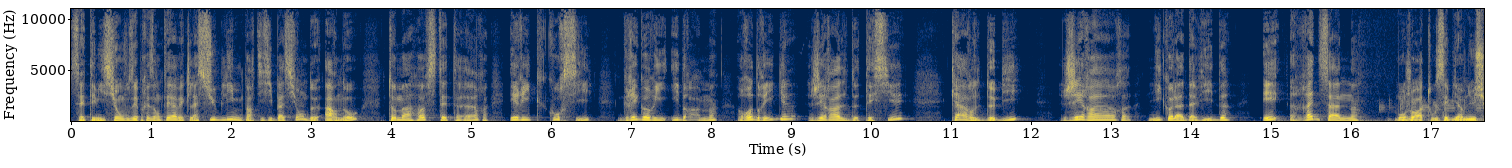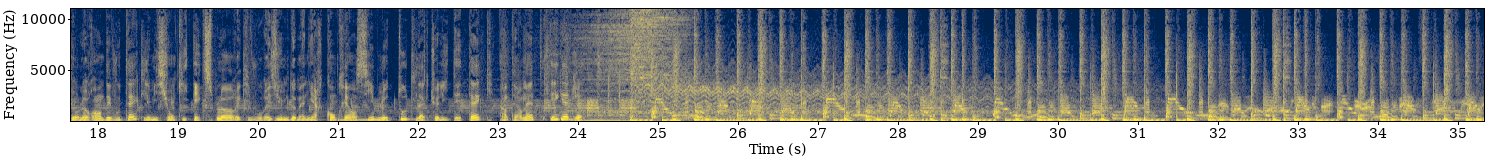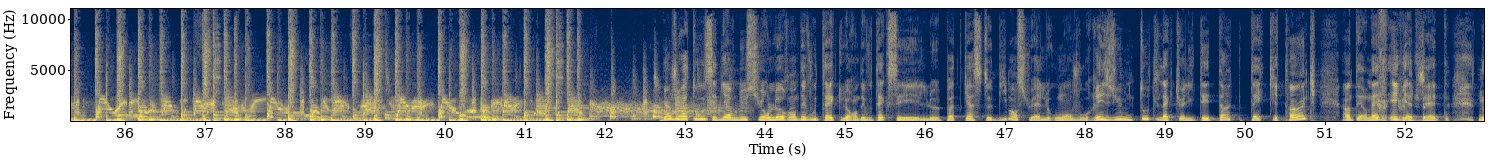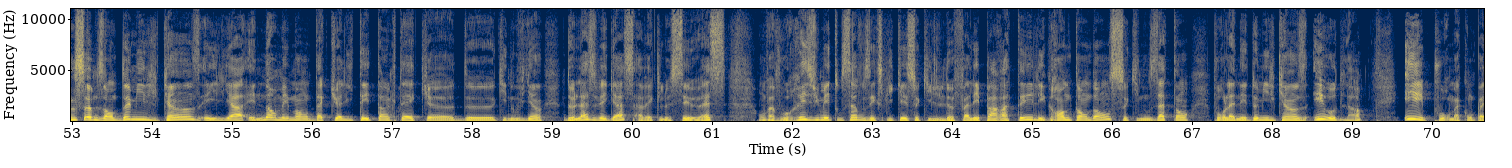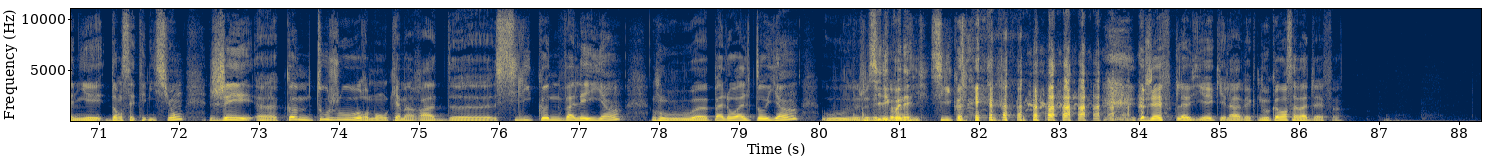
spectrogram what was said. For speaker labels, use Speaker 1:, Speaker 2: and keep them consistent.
Speaker 1: Cette émission vous est présentée avec la sublime participation de Arnaud, Thomas Hofstetter, Éric Courcy, Grégory Hydram, Rodrigue, Gérald Tessier, Karl Deby, Gérard, Nicolas David et Redsan. Bonjour à tous et bienvenue sur le Rendez-vous Tech, l'émission qui explore et qui vous résume de manière compréhensible toute l'actualité tech, internet et gadgets. Tous et bienvenue sur le Rendez-vous Tech. Le Rendez-vous Tech, c'est le podcast bimensuel où on vous résume toute l'actualité tech, tech, internet et gadgets. Nous sommes en 2015 et il y a énormément d'actualités tech tech de, qui nous vient de Las Vegas avec le CES. On va vous résumer tout ça, vous expliquer ce qu'il ne fallait pas rater, les grandes tendances, ce qui nous attend pour l'année 2015 et au-delà. Et pour m'accompagner dans cette émission, j'ai euh, comme toujours mon camarade euh, Silicon Valleyien ou euh, Palo Altoien ou je sais
Speaker 2: Siliconé.
Speaker 1: dit. Siliconé. Jeff Clavier qui est là avec nous. Comment ça va Jeff?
